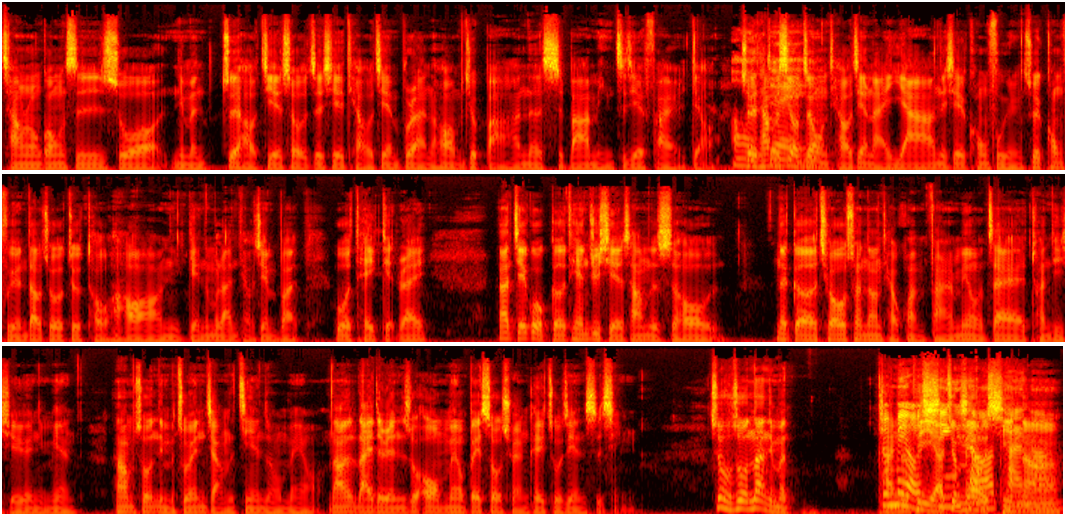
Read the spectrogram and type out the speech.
长荣公司说：“你们最好接受这些条件，不然的话，我们就把那十八名直接 fire 掉。所以他们是用这种条件来压那些空服员，所以空服员到最后就投好啊，你给那么烂条件，but 我 take it right。那结果隔天去协商的时候，那个秋后算账条款反而没有在团体协约里面。他们说你们昨天讲的，今天怎么没有？然后来的人说：哦，没有被授权可以做这件事情。所以我说，那你们谈个屁啊，就没有心啊。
